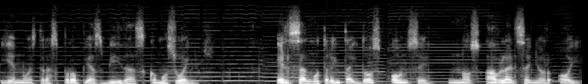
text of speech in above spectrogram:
y en nuestras propias vidas como sueños. El Salmo 32, 11 nos habla el Señor hoy.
